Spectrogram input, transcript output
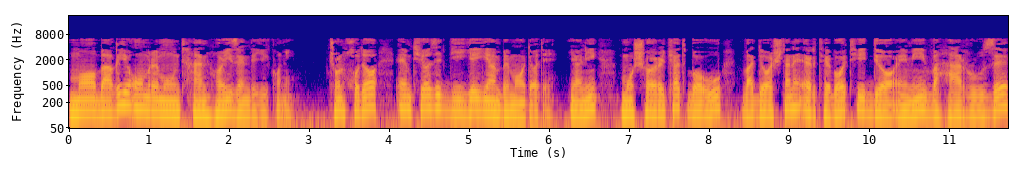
ما بقیه عمرمون تنهایی زندگی کنیم. چون خدا امتیاز دیگه هم به ما داده. یعنی مشارکت با او و داشتن ارتباطی دائمی و هر روزه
